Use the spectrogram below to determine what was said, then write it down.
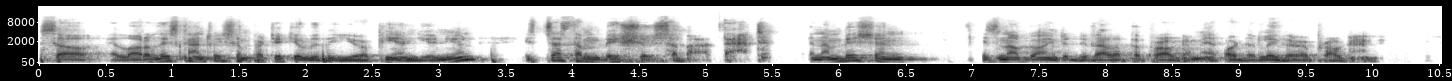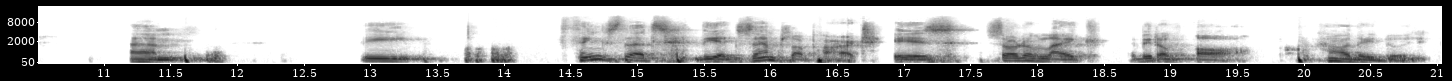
So, a lot of these countries, and particularly the European Union, is just ambitious about that. And ambition is not going to develop a program or deliver a program. Um, the things that the exemplar part is sort of like a bit of awe. How are they doing it?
